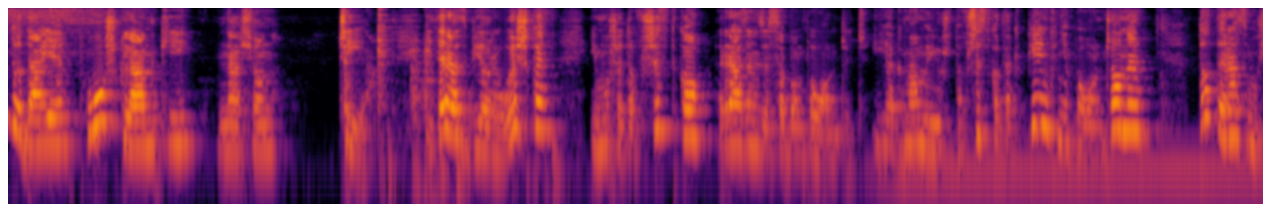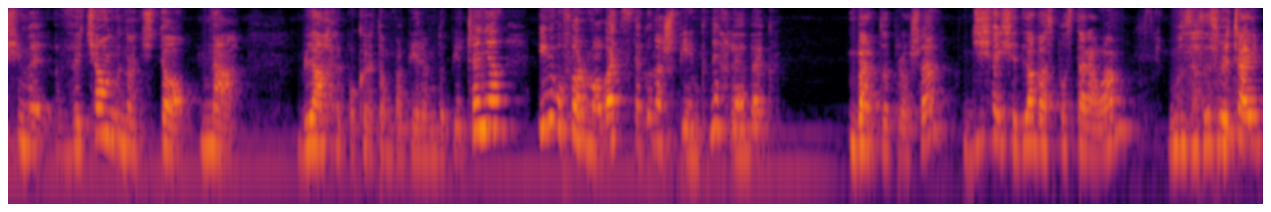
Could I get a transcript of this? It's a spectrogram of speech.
i dodaję pół szklanki nasion chia. I teraz biorę łyżkę i muszę to wszystko razem ze sobą połączyć. I jak mamy już to wszystko tak pięknie połączone, to teraz musimy wyciągnąć to na blachę pokrytą papierem do pieczenia i uformować z tego nasz piękny chlebek. Bardzo proszę. Dzisiaj się dla Was postarałam, bo zazwyczaj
